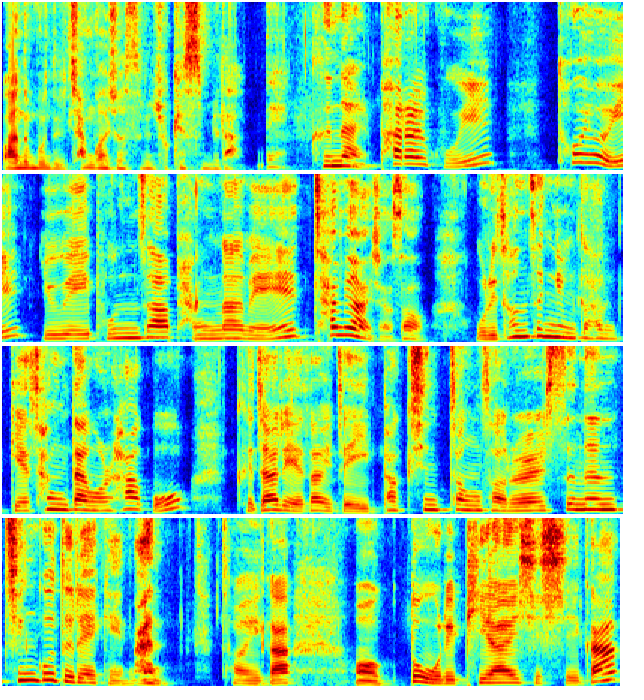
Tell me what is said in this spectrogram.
많은 분들이 참가하셨으면 좋겠습니다. 네, 그날 8월 9일 토요일 UA 본사 박람회에 참여하셔서 우리 선생님과 함께 상담을 하고 그 자리에서 이제 입학 신청서를 쓰는 친구들에게만 저희가 어, 또 우리 BICC가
